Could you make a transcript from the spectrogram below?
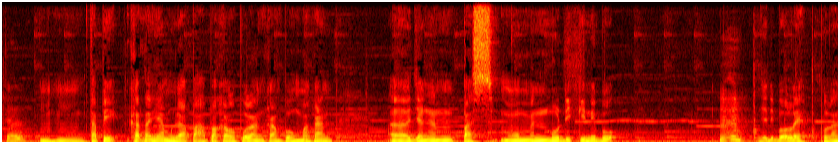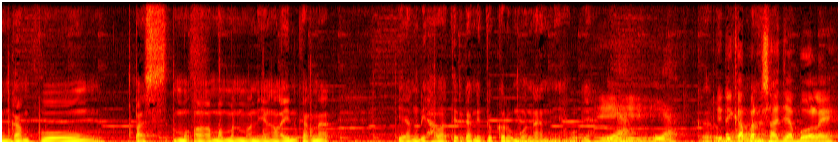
tuh. Mhm, Tapi katanya nggak apa-apa kalau pulang kampung mah kan eh, jangan pas momen mudik ini bu. Jadi boleh pulang kampung pas eh, momen-momen yang lain karena yang dikhawatirkan itu kerumunannya bu ya. Iya, iya. Kerumunan. Jadi kapan saja boleh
